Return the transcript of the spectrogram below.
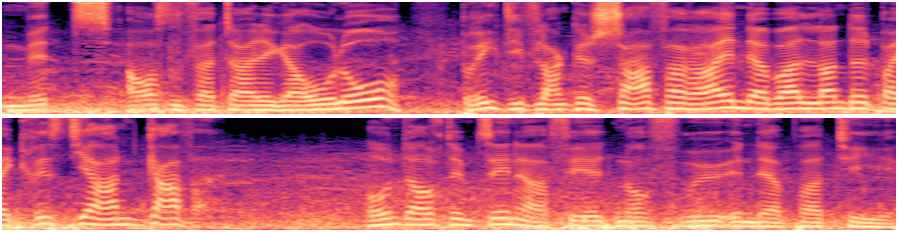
mit Außenverteidiger Olo. Bringt die Flanke scharf herein. Der Ball landet bei Christian Gave. Und auch dem Zehner fehlt noch früh in der Partie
